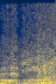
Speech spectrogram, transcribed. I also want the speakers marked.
Speaker 1: Okay.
